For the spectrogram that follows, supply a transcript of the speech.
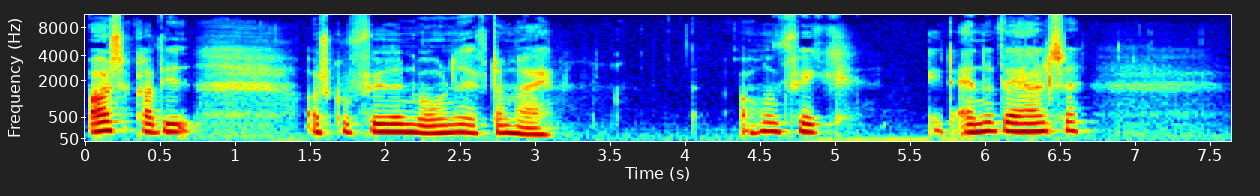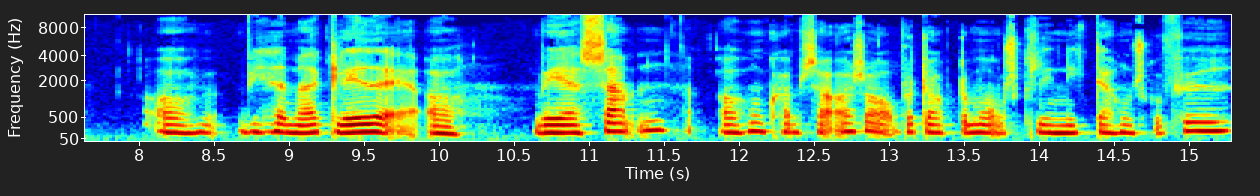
også gravid og skulle føde en måned efter mig. Og hun fik et andet værelse, og vi havde meget glæde af at være sammen, og hun kom så også over på Dr. Mors klinik, da hun skulle føde.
